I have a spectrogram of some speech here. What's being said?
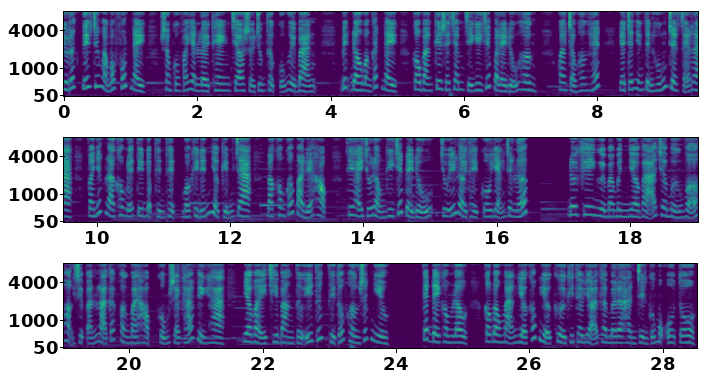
Dù rất tiếc trước màn bóc phốt này, song cũng phải dành lời khen cho sự trung thực của người bạn. Biết đâu bằng cách này, cậu bạn kia sẽ chăm chỉ ghi chép bài đầy đủ hơn. Quan trọng hơn hết, để tránh những tình huống trên xảy ra và nhất là không để tim đập thình thịch mỗi khi đến giờ kiểm tra mà không có bài để học, thì hãy chủ động ghi chép đầy đủ, chú ý lời thầy cô giảng trên lớp. Đôi khi người mà mình nhờ vả cho mượn vở hoặc chụp ảnh lại các phần bài học cũng sẽ khá phiền hà, do vậy chi bằng tự ý thức thì tốt hơn rất nhiều. Cách đây không lâu, cộng đồng mạng dở khóc dở cười khi theo dõi camera hành trình của một ô tô.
